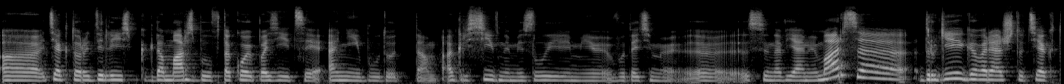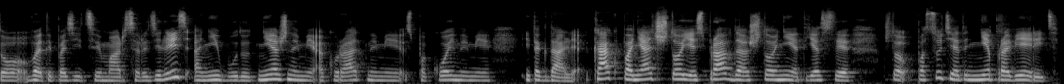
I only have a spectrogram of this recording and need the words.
э, те, кто родились, когда Марс был в такой позиции, они будут там агрессивными, злыми, вот этими э, сыновьями Марса. Другие говорят, что те, кто в этой позиции позиции Марса родились, они будут нежными, аккуратными, спокойными и так далее. Как понять, что есть правда, а что нет, если, что, по сути, это не проверить?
